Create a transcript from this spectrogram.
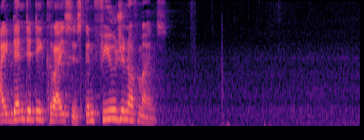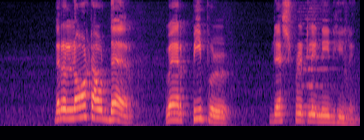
identity crisis, confusion of minds. There are a lot out there where people desperately need healing.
